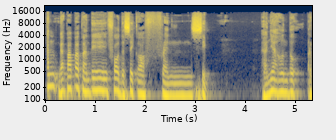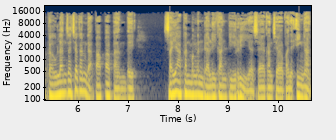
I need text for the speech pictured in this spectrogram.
Kan nggak apa-apa Bante for the sake of friendship. Hanya untuk pergaulan saja kan nggak apa-apa Bante. Saya akan mengendalikan diri ya, saya akan jawabannya ingat.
